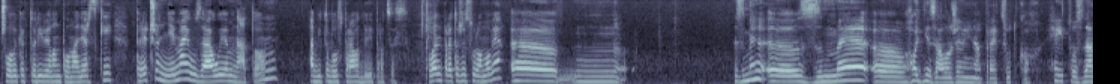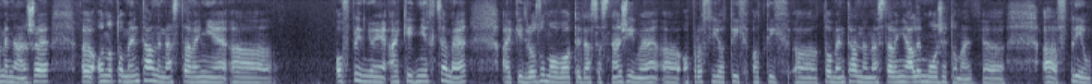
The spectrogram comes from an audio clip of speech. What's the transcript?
človeka, ktorý vie len po maďarsky, prečo nemajú záujem na tom, aby to bol spravodlivý proces? Len preto, že sú Romovia? Uh, sme, e, sme e, hodne založení na predsudkoch. Hej, to znamená, že e, ono to mentálne nastavenie ovplyvňuje, aj keď nechceme, aj keď rozumovo teda sa snažíme oprosiť od tých, od tých to mentálne nastavenie, ale môže to mať vplyv.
